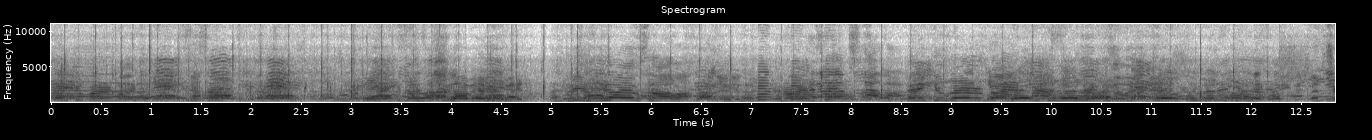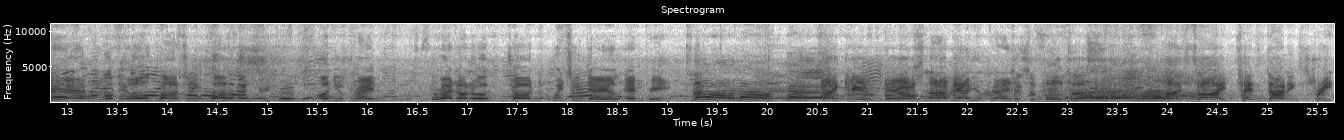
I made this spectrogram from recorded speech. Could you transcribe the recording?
Thank you very much. Героям слава! Героям слава! Thank you very much! The chair of the All Party Parliamentary Group on Ukraine, the Right Honourable John Whittingdale MP. Thank you for Slavia Ukraine! to support us outside 10 Downing Street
